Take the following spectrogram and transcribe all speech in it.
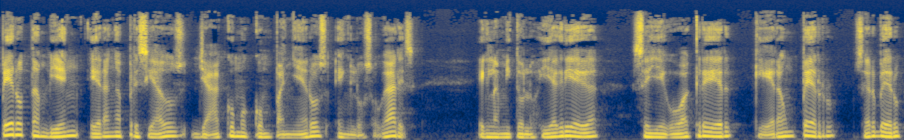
pero también eran apreciados ya como compañeros en los hogares. En la mitología griega se llegó a creer que era un perro, Cerbero,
